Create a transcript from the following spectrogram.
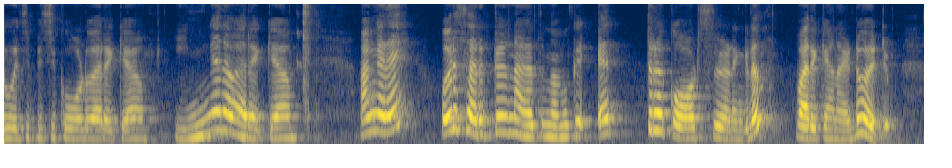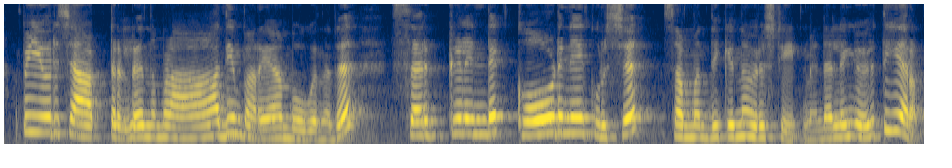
യോജിപ്പിച്ച് കോഡ് വരയ്ക്കാം ഇങ്ങനെ വരയ്ക്കാം. അങ്ങനെ ഒരു സർക്കിളിനകത്ത് നമുക്ക് എത്ര കോഡ്സ് വേണമെങ്കിലും വരയ്ക്കാനായിട്ട് പറ്റും. അപ്പോൾ ഈ ഒരു ചാപ്റ്ററിൽ നമ്മൾ ആദ്യം പറയാൻ പോകുന്നത് സർക്കിളിന്റെ കോഡിനെ കുറിച്ച് സംബന്ധിക്കുന്ന ഒരു സ്റ്റേറ്റ്മെന്റ് അല്ലെങ്കിൽ ഒരു തിയറം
